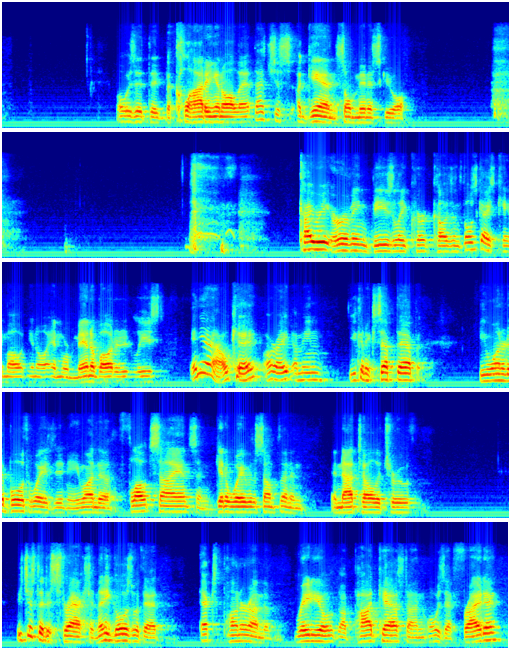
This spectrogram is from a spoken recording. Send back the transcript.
what was it, the, the clotting and all that. That's just again so minuscule. Kyrie Irving, Beasley, Kirk Cousins, those guys came out, you know, and were men about it at least. And yeah, okay, all right. I mean, you can accept that, but he wanted it both ways, didn't he? He wanted to flout science and get away with something and and not tell the truth. He's just a distraction. Then he goes with that ex punter on the radio uh, podcast on what was that Friday?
